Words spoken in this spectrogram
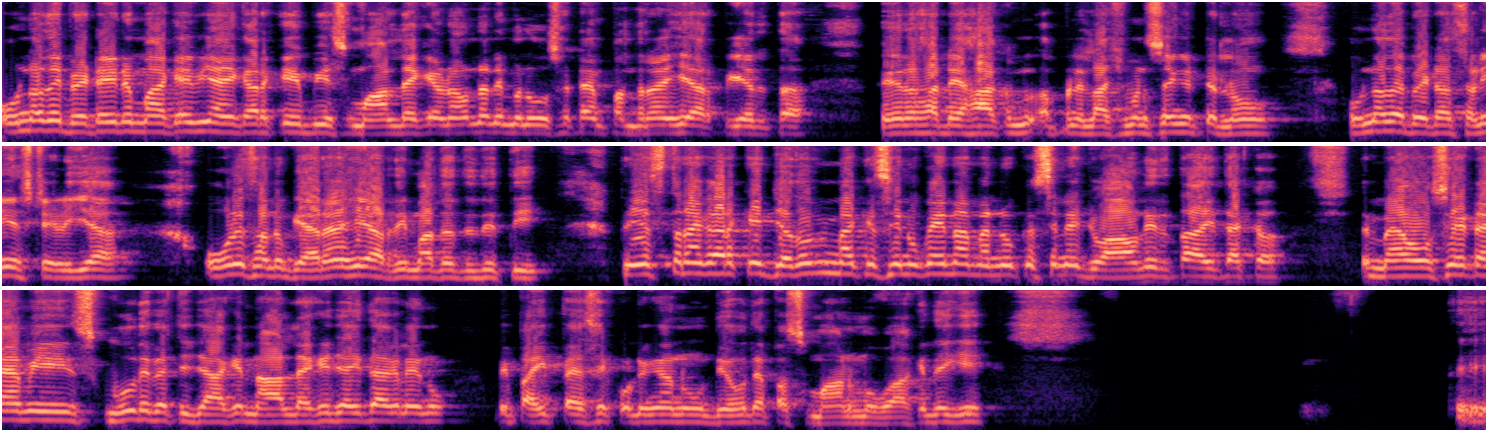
ਉਹਨਾਂ ਦੇ ਬੇਟੇ ਨੇ ਮਾ ਕੇ ਵੀ ਐਂ ਕਰਕੇ ਵੀ ਸਮਾਨ ਲੈ ਕੇ ਆਉਣਾ। ਉਹਨਾਂ ਨੇ ਮੈਨੂੰ ਉਸ ਟਾਈਮ 15000 ਰੁਪਏ ਦਿੱਤਾ। ਫਿਰ ਸਾਡੇ ਹਾਕਮ ਆਪਣੇ ਲక్ష్మణ ਸਿੰਘ ਢਿੱਲੋਂ, ਉਹਨਾਂ ਦਾ ਬੇਟਾ ਸਣੀ ਆਸਟ੍ਰੇਲੀਆ, ਉਹਨੇ ਸਾਨੂੰ 11000 ਦੀ ਮਦਦ ਦਿੱਤੀ। ਤੇ ਇਸ ਤਰ੍ਹਾਂ ਕਰਕੇ ਜਦੋਂ ਵੀ ਮੈਂ ਕਿਸੇ ਨੂੰ ਕਹਿੰਦਾ ਮੈਨੂੰ ਕਿਸੇ ਨੇ ਜਵਾਬ ਨਹੀਂ ਦਿੱਤਾ ਅਜੇ ਤੱਕ। ਤੇ ਮੈਂ ਉਸੇ ਟਾਈਮ ਹੀ ਸਕੂਲ ਦੇ ਵਿੱਚ ਜਾ ਕੇ ਨਾਲ ਲੈ ਕੇ ਜਾਈਦਾ ਅਗਲੇ ਨੂੰ। ਵੀ ਭਾਈ ਪੈਸੇ ਕੁੜੀਆਂ ਨੂੰ ਦਿਓ ਤੇ ਆਪਾਂ ਸਮਾਨ ਮੰਗਵਾ ਕੇ ਦੇਈਏ। ਤੇ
